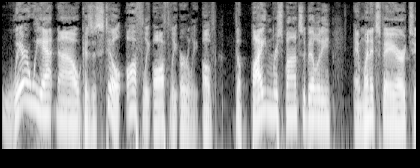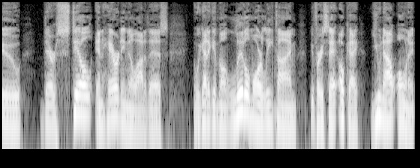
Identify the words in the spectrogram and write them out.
Where are we at now? Because it's still awfully, awfully early of the Biden responsibility and when it's fair to they're still inheriting a lot of this, and we got to give them a little more lead time before you say, okay, you now own it.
